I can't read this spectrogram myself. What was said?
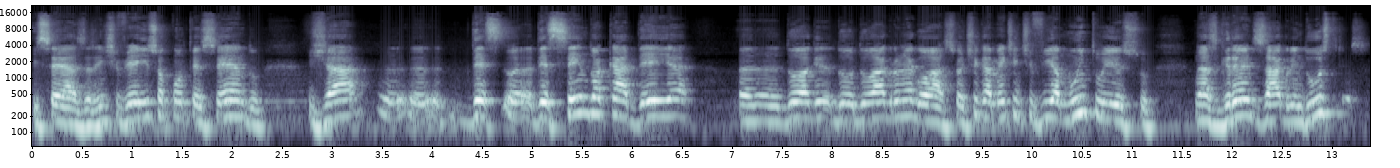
e César, a gente vê isso acontecendo já uh, des, uh, descendo a cadeia eh, do, do, do agronegócio. Antigamente a gente via muito isso nas grandes agroindústrias,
